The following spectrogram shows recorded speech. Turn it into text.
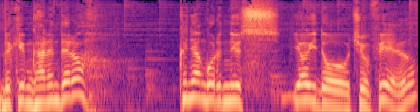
느낌 가는 대로 그냥 고른 뉴스 여의도 주필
